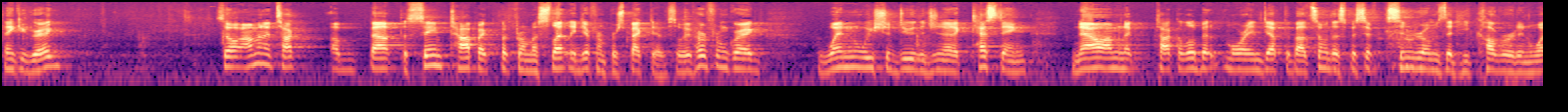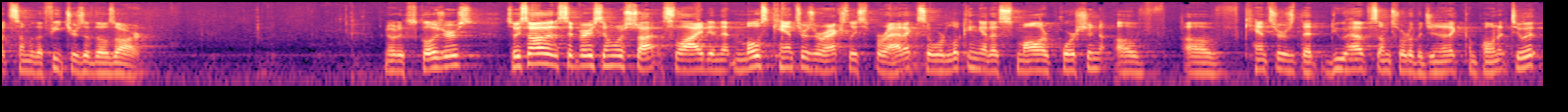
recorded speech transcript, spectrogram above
Thank you, Greg. So I'm going to talk about the same topic, but from a slightly different perspective. So we've heard from Greg when we should do the genetic testing. Now I'm going to talk a little bit more in depth about some of the specific syndromes that he covered and what some of the features of those are. No disclosures. So we saw a very similar slide in that most cancers are actually sporadic. So we're looking at a smaller portion of, of cancers that do have some sort of a genetic component to it.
